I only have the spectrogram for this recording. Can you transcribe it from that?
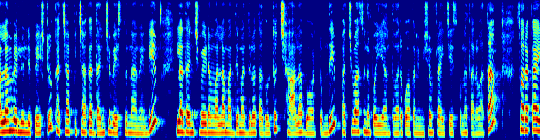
అల్లం వెల్లుల్లి పేస్టు కచ్చాపిచ్చాగా దంచి వేస్తున్నానండి. ఇలా దంచి వేయడం వల్ల మధ్య మధ్యలో తగులుతూ చాలా బాగుంటుంది. పచ్చివాసన పోయేంత వరకు ఒక నిమిషం ఫ్రై చేసుకున్న తర్వాత సొరకాయ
